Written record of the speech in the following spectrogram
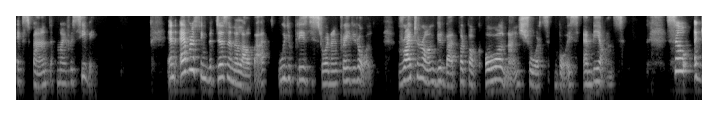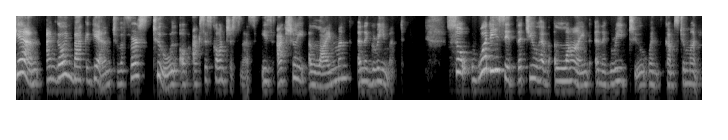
expand my receiving? And everything that doesn't allow that, will you please destroy and uncreate it all? Right or wrong, good, bad, POD POC, all nine shorts, boys, and beyonds. So again, I'm going back again to the first tool of access consciousness is actually alignment and agreement. So what is it that you have aligned and agreed to when it comes to money?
